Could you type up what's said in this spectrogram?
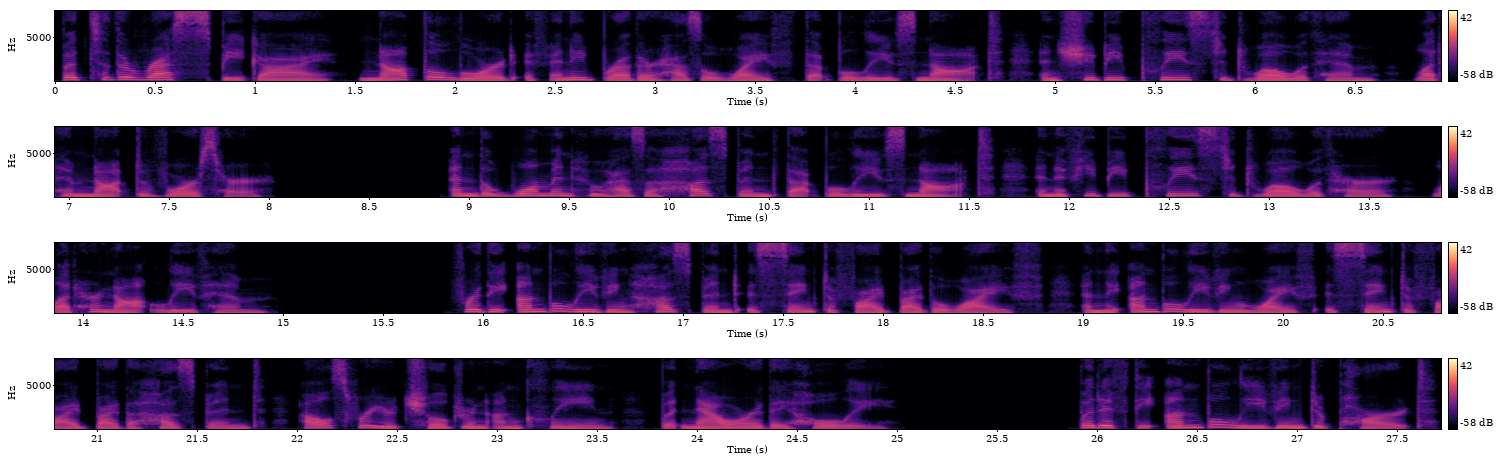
But to the rest speak I, not the Lord, if any brother has a wife that believes not, and she be pleased to dwell with him, let him not divorce her. And the woman who has a husband that believes not, and if he be pleased to dwell with her, let her not leave him. For the unbelieving husband is sanctified by the wife, and the unbelieving wife is sanctified by the husband, else were your children unclean, but now are they holy. But if the unbelieving depart,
